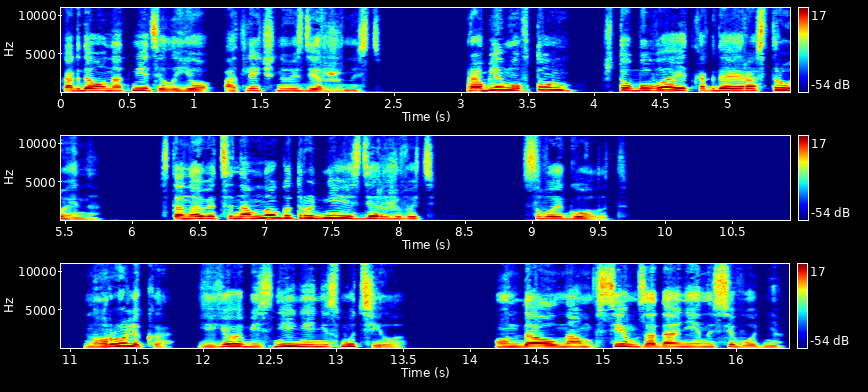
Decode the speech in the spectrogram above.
когда он отметил ее отличную сдержанность. «Проблема в том, что бывает, когда я расстроена. Становится намного труднее сдерживать свой голод». Но ролика ее объяснение не смутило. Он дал нам всем задание на сегодня.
